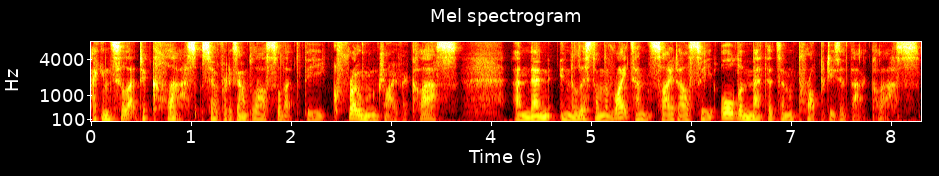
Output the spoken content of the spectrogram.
I can select a class, so for example I'll select the Chrome driver class, and then in the list on the right hand side I'll see all the methods and properties of that class.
